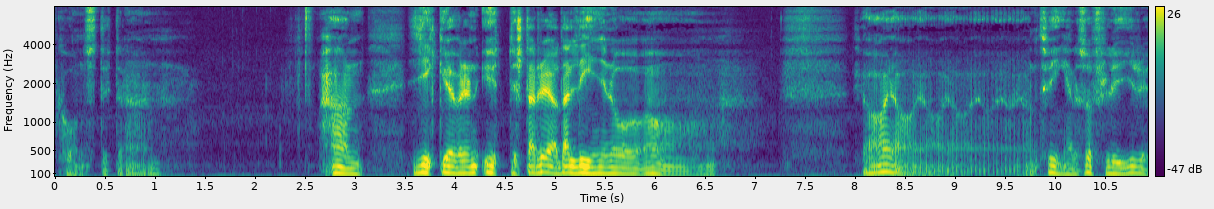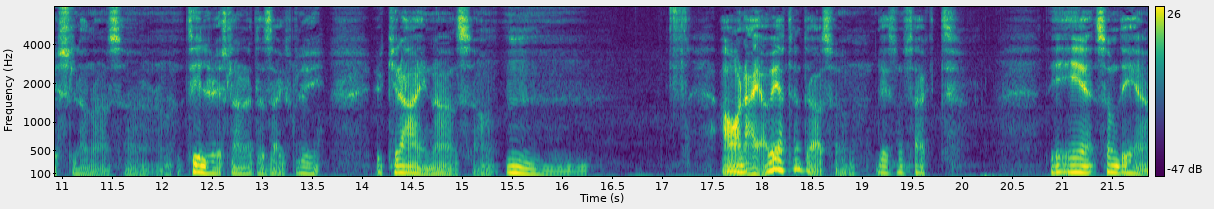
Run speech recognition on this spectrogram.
konstigt det där. Han gick över den yttersta röda linjen och... Åh. Ja, ja, ja, ja, ja, ja. Han tvingades att fly Ryssland alltså. Till Ryssland rättare sagt. Fly Ukraina alltså. Mm. Ja, nej, jag vet inte alltså. Det är som sagt. Det är som det är.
